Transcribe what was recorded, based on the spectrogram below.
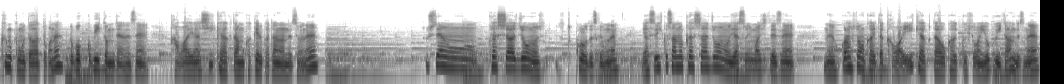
クムクムとかね、ロボッコビートみたいなですね、可愛らしいキャラクターも描ける方なんですよね。そしてあのー、クラッシャー・ジョーの頃ですけどもね、安彦さんのクラッシャー・ジョーのイラストに混じってですね、ね、他の人が描いた可愛いキャラクターを描く人がよくいたんですね。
